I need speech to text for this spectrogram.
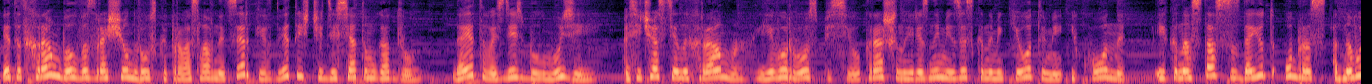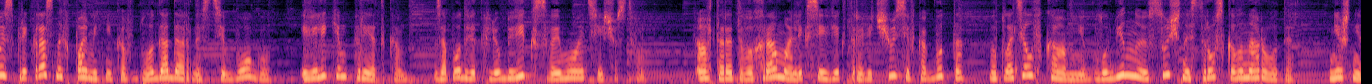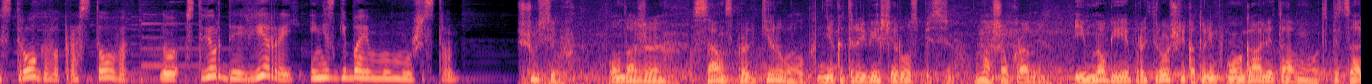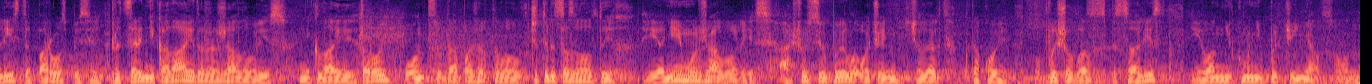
Этот храм был возвращен Русской Православной Церкви в 2010 году. До этого здесь был музей. А сейчас стены храма, его росписи, украшенные резными изысканными киотами, иконы и иконостас создают образ одного из прекрасных памятников благодарности Богу и великим предкам за подвиг любви к своему Отечеству. Автор этого храма Алексей Викторович Чусев как будто воплотил в камне глубинную сущность русского народа – внешне строгого, простого, но с твердой верой и несгибаемым мужеством. Щусев, он даже сам спроектировал некоторые вещи росписи в нашем храме. И многие проектировщики, которые им помогали, там вот специалисты по росписи, при царе Николае даже жаловались. Николай II, он сюда пожертвовал 400 золотых. И они ему жаловались. А Щусев был очень человек такой высшего класса специалист, и он никому не подчинялся. Он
